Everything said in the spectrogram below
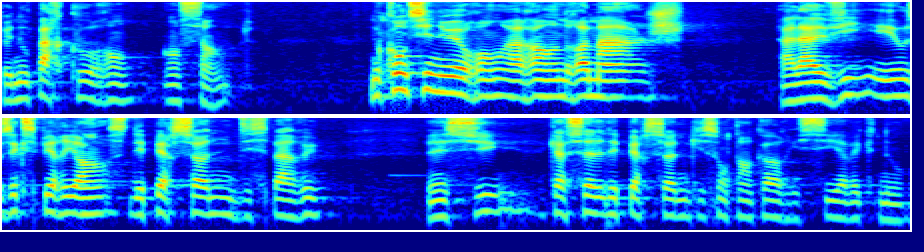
que nous parcourons ensemble, nous continuerons à rendre hommage à la vie et aux expériences des personnes disparues ainsi qu'à celles des personnes qui sont encore ici avec nous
